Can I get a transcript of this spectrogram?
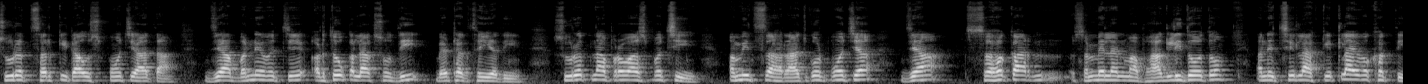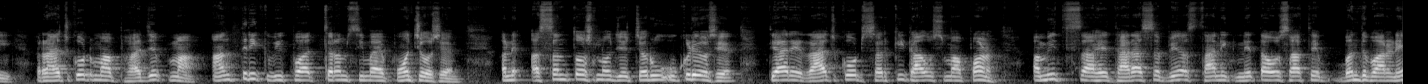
સુરત સર્કિટ હાઉસ પહોંચ્યા હતા, જ્યાં બંને વચ્ચે અડધો કલાક સુધી બેઠક થઈ હતી. સુરતના પ્રવાસ પછી અમિત શાહ રાજકોટ પહોંચ્યા, જ્યાં સહકાર સંમેલનમાં ભાગ લીધો હતો અને છેલ્લા કેટલાય વખતથી રાજકોટમાં ભાજપમાં આંતરિક વિખવાદ ચરમસીમાએ પહોંચ્યો છે અને અસંતોષનો જે ચરુ ઉકળ્યો છે, ત્યારે રાજકોટ સર્કિટ હાઉસમાં પણ અમિત શાહે ધારાસભ્ય, સ્થાનિક નેતાઓ સાથે બંધ બારણે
